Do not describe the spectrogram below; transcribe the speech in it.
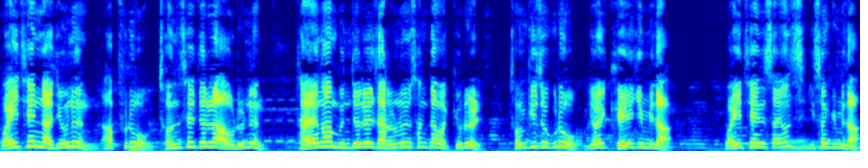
YTN 라디오는 앞으로 전 세대를 아우르는 다양한 문제를 다루는 상담학교를 정기적으로 열 계획입니다. YTN 사이언스 이성규입니다.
